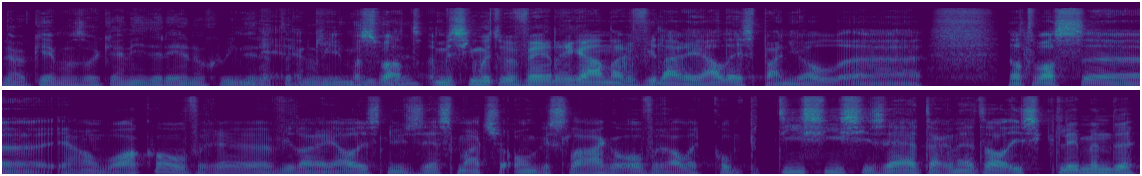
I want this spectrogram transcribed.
Ja, oké, maar zo kan iedereen nog winnen. Nee, dat er okay, nog maar wat, misschien moeten we verder gaan naar Villarreal Espanyol. Uh, dat was uh, ja, een walkover. Hè. Villarreal is nu zes matchen ongeslagen over alle competities. Je zei het daarnet al, is klimmende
